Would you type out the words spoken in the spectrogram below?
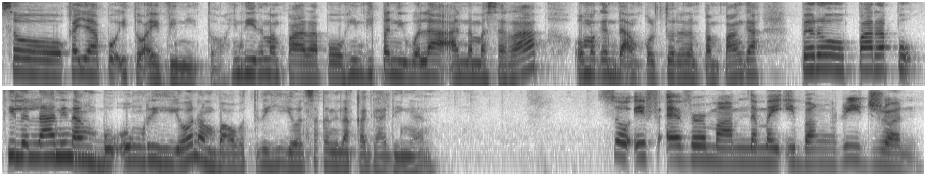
So, kaya po ito ay vinito. Hindi naman para po hindi paniwalaan na masarap o maganda ang kultura ng Pampanga, pero para po kilalanin ang buong rehiyon, ang bawat rehiyon sa kanilang kagalingan. So if ever, ma'am, na may ibang region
